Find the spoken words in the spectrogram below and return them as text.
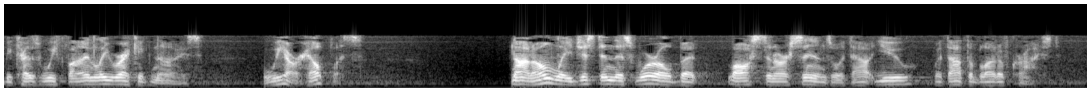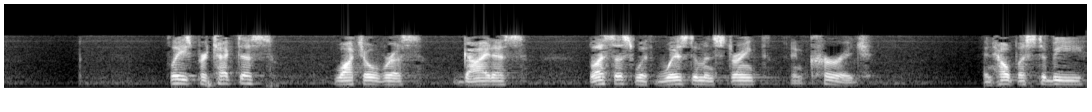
because we finally recognize we are helpless. Not only just in this world, but lost in our sins without you, without the blood of Christ. Please protect us, watch over us, guide us, bless us with wisdom and strength and courage, and help us to be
